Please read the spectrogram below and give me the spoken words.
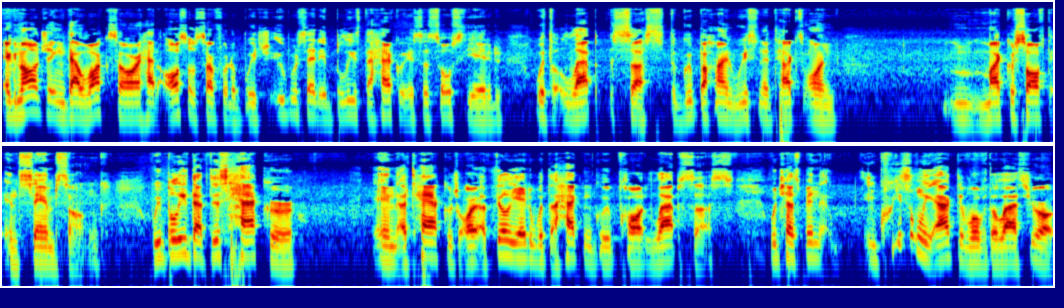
Acknowledging that Rockstar had also suffered a breach, Uber said it believes the hacker is associated with LapSUS, the group behind recent attacks on Microsoft and Samsung. We believe that this hacker and attackers are affiliated with a hacking group called LapSUS, which has been increasingly active over the last year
